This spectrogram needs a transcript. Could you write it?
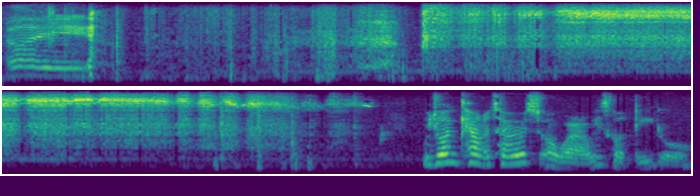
Hey. We join counter terrorists. Oh wow, he's got Deagle.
